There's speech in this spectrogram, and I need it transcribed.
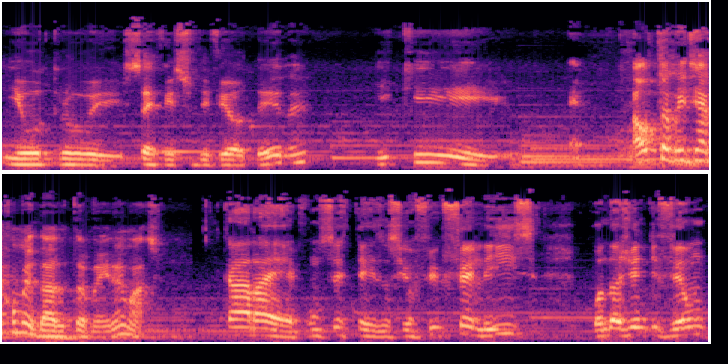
e outros serviços de VOD, né? E que é altamente recomendado também, né, Márcio? Cara, é, com certeza. Assim, eu fico feliz quando a gente vê um,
